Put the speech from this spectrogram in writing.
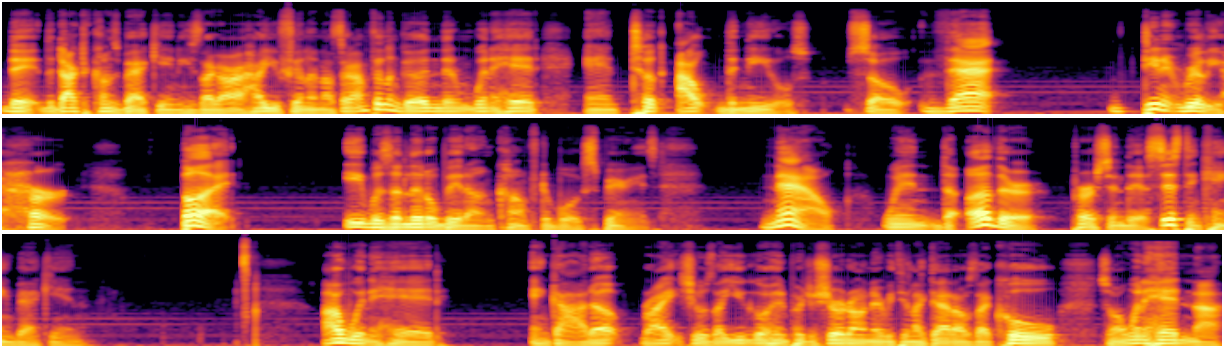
the, the doctor comes back in. He's like, all right, how you feeling? I was like, I'm feeling good. And then went ahead and took out the needles. So that didn't really hurt, but it was a little bit uncomfortable experience. Now, when the other person, the assistant, came back in, I went ahead and got up, right? She was like, You go ahead and put your shirt on and everything like that. I was like, Cool. So I went ahead and I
